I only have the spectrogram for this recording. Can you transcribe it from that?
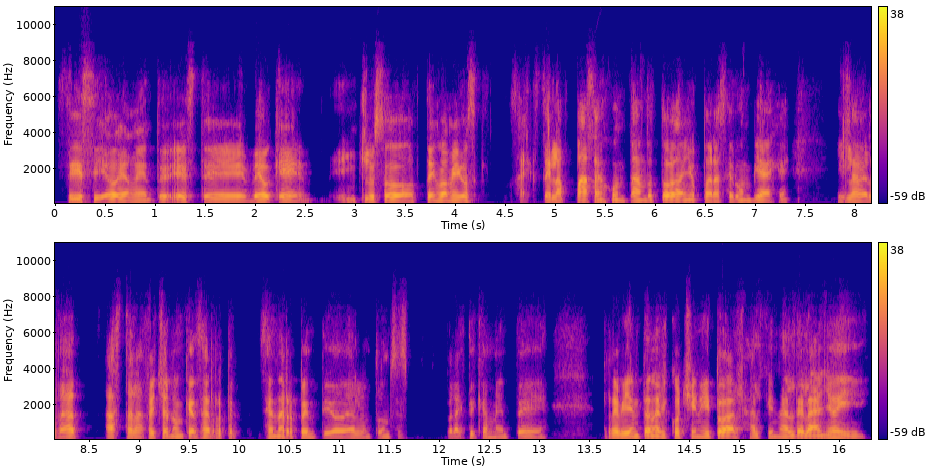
Sí, sí, obviamente. Este, veo que incluso tengo amigos que se la pasan juntando todo el año para hacer un viaje y la verdad hasta la fecha nunca se, han arrepentido de algo, entonces prácticamente revientan el cochinito al, final del año y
